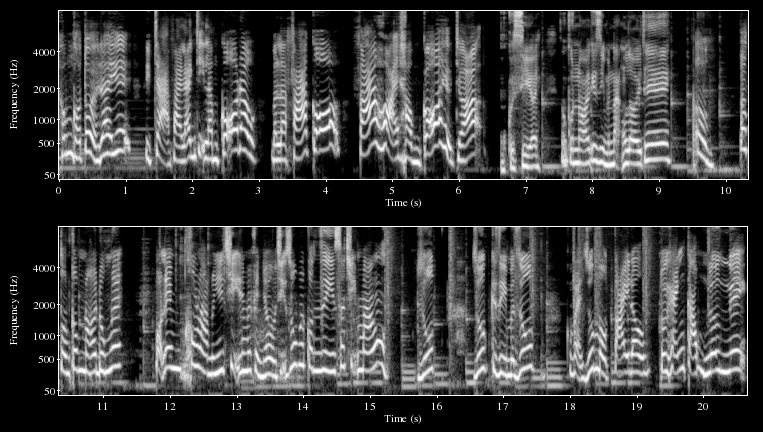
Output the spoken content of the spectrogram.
Không có tôi ở đây ấy Thì chả phải là anh chị làm cỗ đâu Mà là phá cỗ Phá hoại hỏng cỗ hiểu chưa Cô Si ơi Cô nói cái gì mà nặng lời thế? Ừ, bác Tuấn Công nói đúng đấy. Bọn em không làm được như chị nên mới phải nhờ chị giúp với con gì sao chị mắng? Giúp Giúp cái gì mà giúp? Không phải giúp một tay đâu Tôi gánh còng lưng ấy.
